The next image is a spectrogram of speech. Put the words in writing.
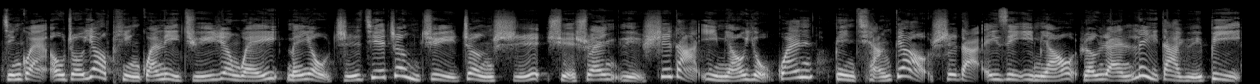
尽管欧洲药品管理局认为没有直接证据证实血栓与施打疫苗有关，并强调施打 A Z 疫苗仍然利大于弊，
